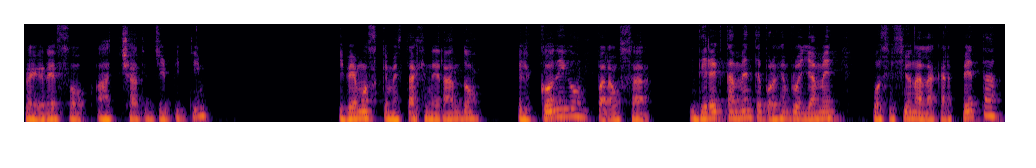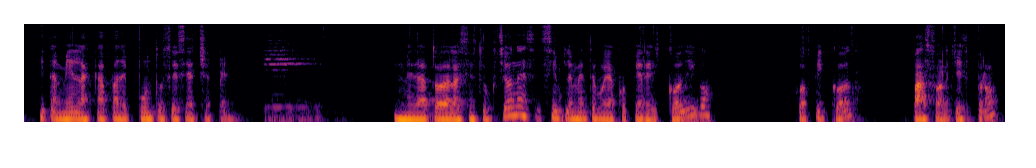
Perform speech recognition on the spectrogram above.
Regreso a ChatGPT y vemos que me está generando el código para usar. Directamente, por ejemplo, ya me posiciona la carpeta y también la capa de SHP. Me da todas las instrucciones, simplemente voy a copiar el código, copy code, paso a Pro.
